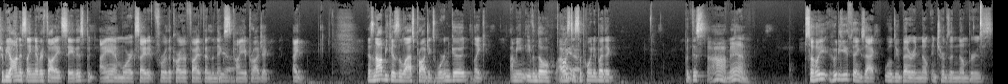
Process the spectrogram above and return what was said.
To be honest i never thought i'd say this but i am more excited for the carter 5 than the next Yeah. kanye project i it's not because the last projects weren't good like i mean even though i Oh, was yeah. disappointed by the but this ah man so who who do you think zach will do better in num- in terms of numbers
